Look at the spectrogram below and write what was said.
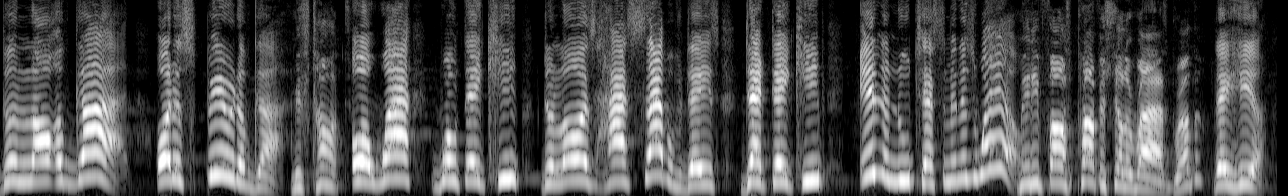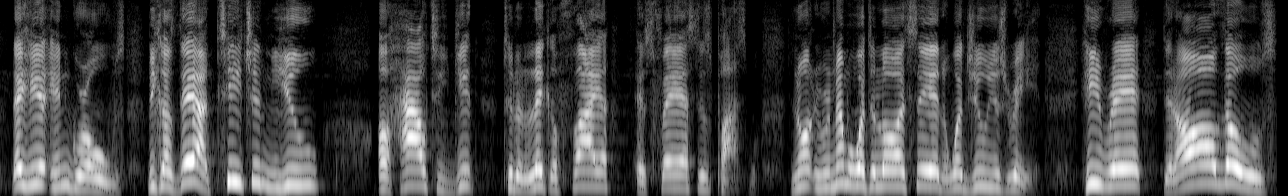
the law of God or the spirit of God? Miss Taunt. Or why won't they keep the Lord's high Sabbath days that they keep in the New Testament as well? Many false prophets shall arise, brother. They here. They here in groves because they are teaching you of how to get to the lake of fire as fast as possible. You know, remember what the Lord said and what Julius read. He read that all those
